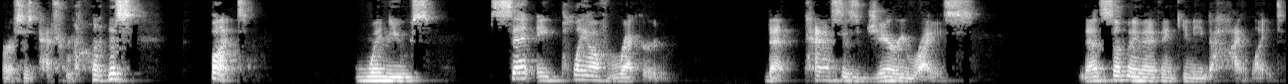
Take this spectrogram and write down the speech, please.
versus Patrick Mahomes. But when you set a playoff record that passes Jerry Rice, that's something that I think you need to highlight.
